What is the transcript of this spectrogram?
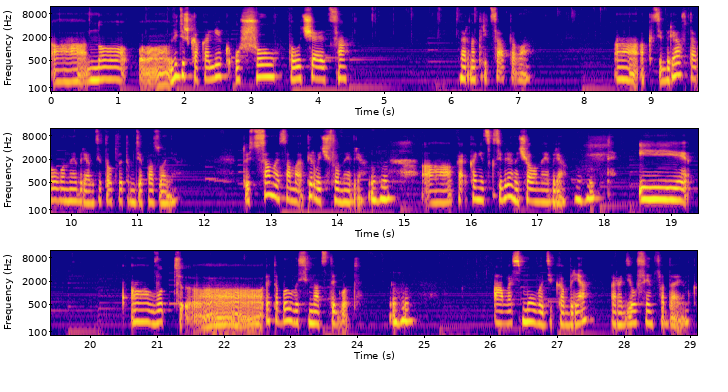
А, Но видишь, как Олег ушел, получается, наверное, 30 а, октября, 2 ноября, где-то вот в этом диапазоне. То есть самое-самое, первое число ноября. ко- Конец октября, начало ноября. мгм. И а, вот а, это был 18 год. Мгм. А 8 декабря родился инфодайвинг.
